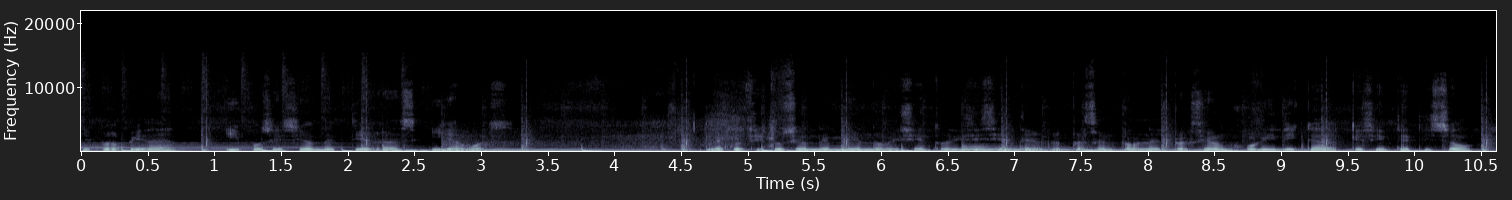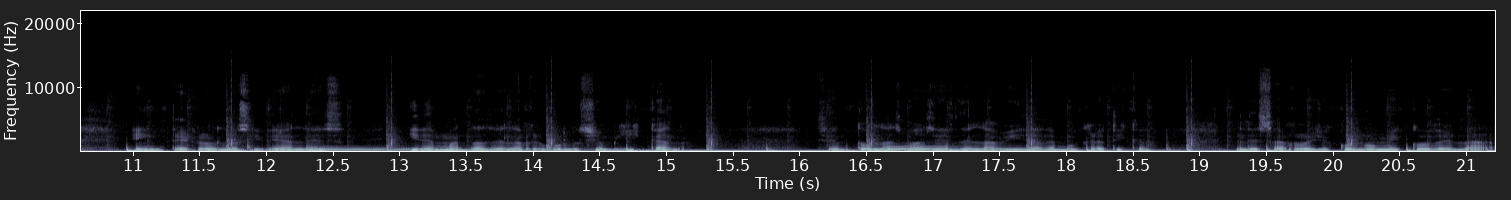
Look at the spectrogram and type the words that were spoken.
de propiedad y posesión de tierras y aguas. La Constitución de 1917 representó la expresión jurídica que sintetizó e integró los ideales y demandas de la Revolución Mexicana. Sentó las bases de la vida democrática el desarrollo económico de la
